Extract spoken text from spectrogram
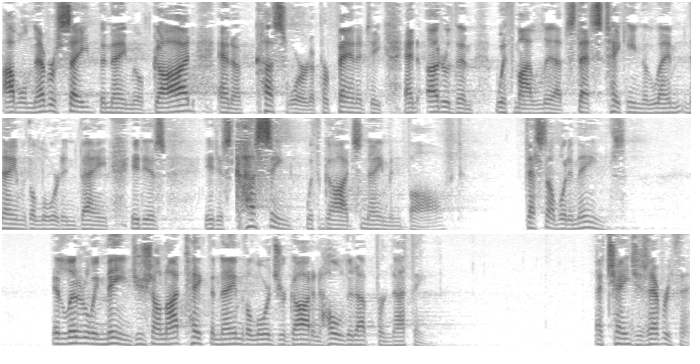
I will never say the name of God and a cuss word, a profanity, and utter them with my lips. That's taking the name of the Lord in vain. It is, it is cussing with God's name involved. That's not what it means. It literally means you shall not take the name of the Lord your God and hold it up for nothing. That changes everything.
